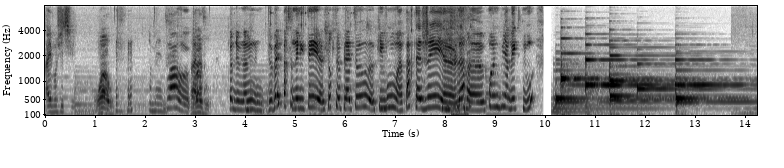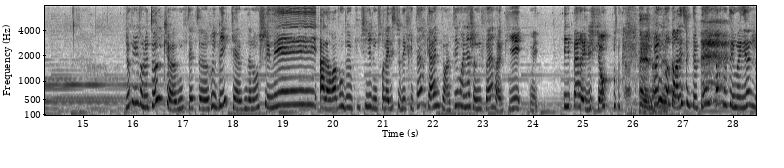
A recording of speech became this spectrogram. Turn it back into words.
à Evangile TV. Waouh, Amen. Waouh bravo. Comme de, de- de belles personnalités euh, sur ce plateau euh, qui vont euh, partager leur point de vue avec nous. Bienvenue dans le talk, donc cette rubrique, nous allons enchaîner. Alors avant de continuer donc, sur la liste des critères, Karen, tu as un témoignage à nous faire euh, qui est mais, hyper édifiant. Amen, tu peux nous en parler s'il te plaît Par ton témoignage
